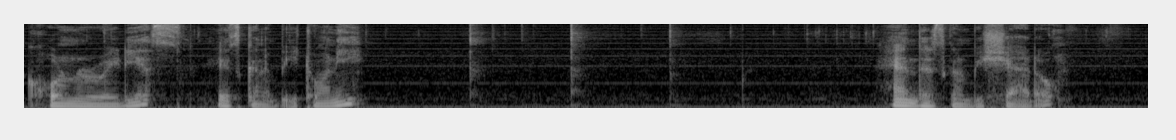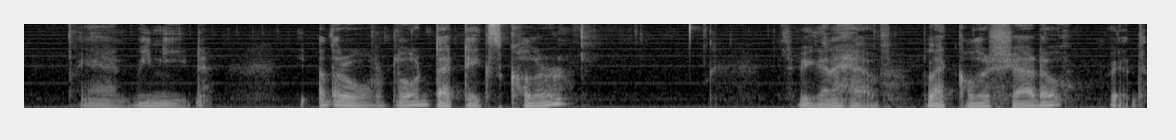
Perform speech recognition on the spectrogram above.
Corner radius is gonna be 20 and there's gonna be shadow. And we need the other overload that takes color. So we're gonna have black color shadow with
